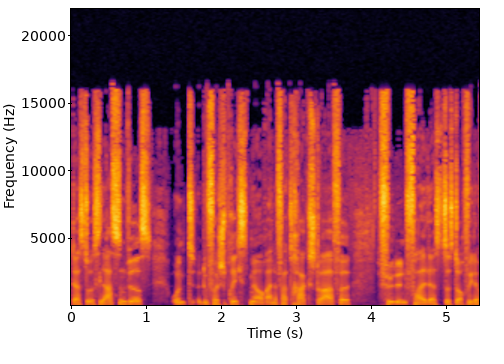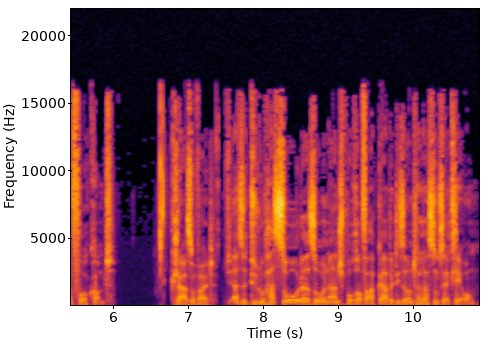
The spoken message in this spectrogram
dass du es lassen wirst und du versprichst mir auch eine Vertragsstrafe für den Fall, dass das doch wieder vorkommt. Klar, soweit. Also du, du hast so oder so einen Anspruch auf Abgabe dieser Unterlassungserklärung.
